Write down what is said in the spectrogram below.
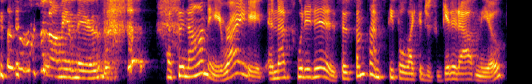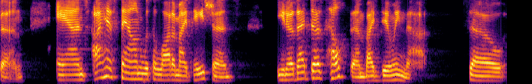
this is a tsunami of news. a tsunami, right? And that's what it is. So sometimes people like to just get it out in the open. And I have found with a lot of my patients, you know, that does help them by doing that. So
